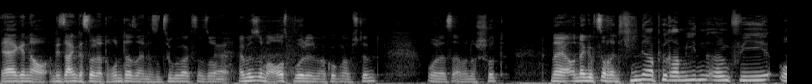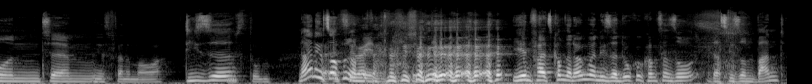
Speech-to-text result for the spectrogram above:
ja, genau. Und die sagen, das soll da drunter sein, das ist so zugewachsen und so. Ja. Da müssen wir mal ausbuddeln, mal gucken, ob es stimmt. Oder ist einfach nur Schutt. Naja, und dann gibt es noch in China Pyramiden irgendwie. Und ähm, Hier ist eine Mauer. Du diese. bist dumm. Nein, da gibt es auch Pyramiden. Jedenfalls kommt dann irgendwann in dieser Doku kommt dann so, dass sie so ein Band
